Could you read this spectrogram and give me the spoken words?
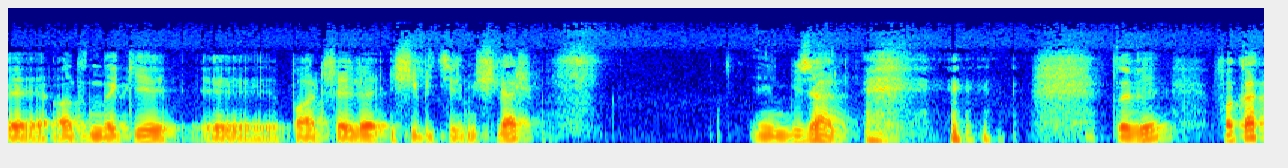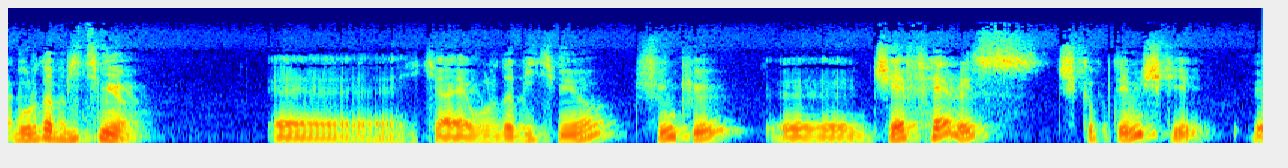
e, adındaki e, parçayla işi bitirmişler. E, güzel. Tabii. Fakat burada bitmiyor. E, hikaye burada bitmiyor. Çünkü e, Jeff Harris çıkıp demiş ki e,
